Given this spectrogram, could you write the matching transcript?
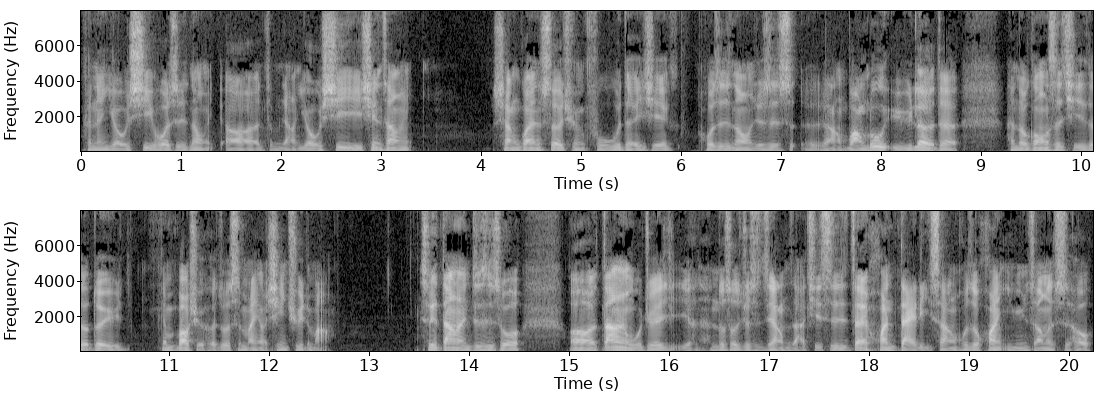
可能游戏或是那种呃，怎么讲？游戏线上相关社群服务的一些，或是那种就是是让网络娱乐的很多公司，其实都对于跟暴雪合作是蛮有兴趣的嘛。所以当然就是说，呃，当然我觉得也很多时候就是这样子啊。其实，在换代理商或者换营运商的时候，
